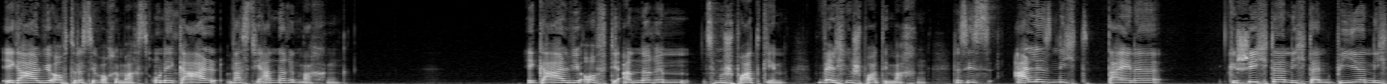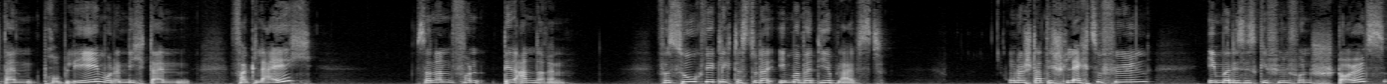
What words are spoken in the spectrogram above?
Egal wie oft du das die Woche machst und egal was die anderen machen. Egal wie oft die anderen zum Sport gehen, welchen Sport die machen. Das ist alles nicht deine Geschichte, nicht dein Bier, nicht dein Problem oder nicht dein Vergleich, sondern von den anderen. Versuch wirklich, dass du da immer bei dir bleibst. Und anstatt dich schlecht zu fühlen, immer dieses Gefühl von Stolz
